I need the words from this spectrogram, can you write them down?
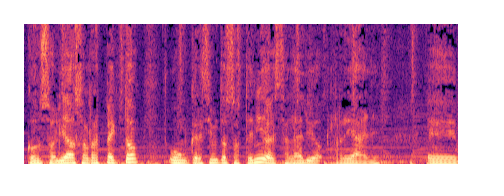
consolidados al respecto, hubo un crecimiento sostenido del salario real. Eh,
